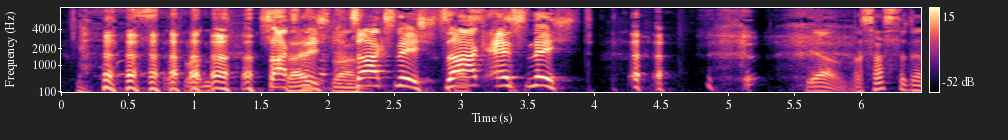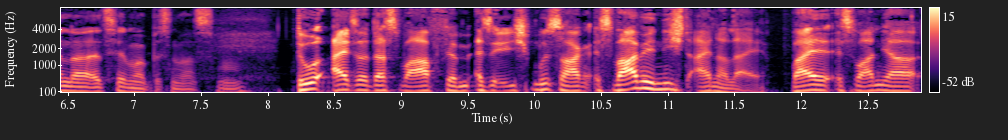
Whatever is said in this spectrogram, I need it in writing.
seit wann Sag's seit nicht, wann- sag's nicht, sag es nicht. Ja, was hast du denn da? Erzähl mal ein bisschen was. Hm. Du, also das war für, also ich muss sagen, es war mir nicht einerlei, weil es waren ja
